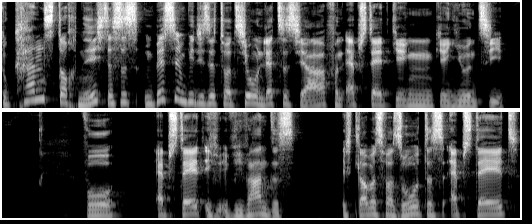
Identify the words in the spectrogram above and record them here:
du kannst doch nicht, das ist ein bisschen wie die Situation letztes Jahr von App State gegen, gegen UNC, wo App State, ich, wie war denn das? Ich glaube, es war so, dass App State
